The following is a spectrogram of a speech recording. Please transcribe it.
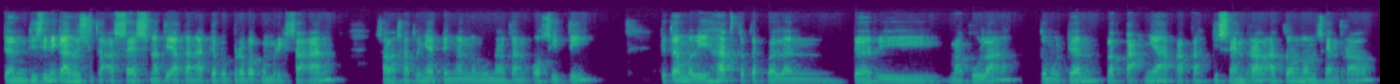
Dan di sini harus kita akses, nanti akan ada beberapa pemeriksaan, salah satunya dengan menggunakan OCT. Kita melihat ketebalan dari makula, kemudian letaknya apakah di sentral atau non sentral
